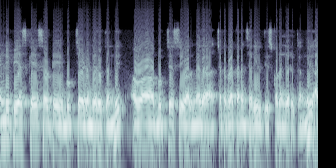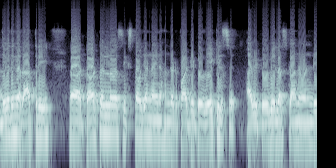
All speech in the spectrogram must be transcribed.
ఎన్డీపీఎస్ కేసు ఒకటి బుక్ చేయడం జరుగుతుంది. బుక్ చేసి వాళ్ళ మీద చట్ట ప్రకారం చర్యలు తీసుకోవడం జరుగుతుంది. అదేవిధంగా రాత్రి total six thousand nine hundred forty two vehicles అవి టూ వీలర్స్ కానివ్వండి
